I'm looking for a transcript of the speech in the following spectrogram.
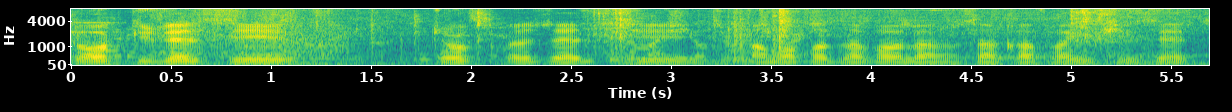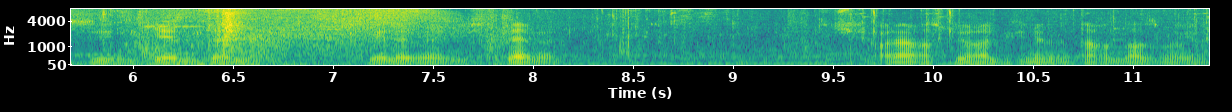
Çok güzelsin. Çok özelsin. Ama fazla bağlanırsan kafayı çizersin. Gel deme. Gelemem istemem. Hiç alakası yok halbuki nereden takıldı ağzıma gene.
